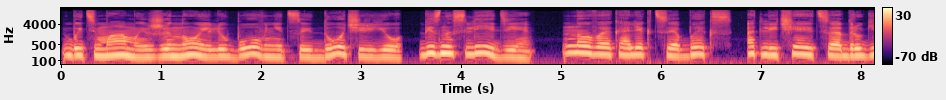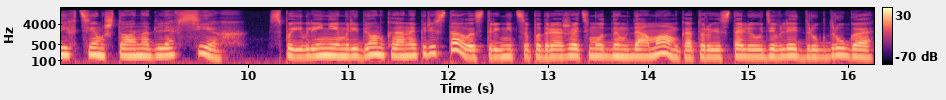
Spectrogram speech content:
Быть мамой, женой, любовницей, дочерью, бизнес-леди. Новая коллекция Бэкс отличается от других тем, что она для всех. С появлением ребенка она перестала стремиться подражать модным домам, которые стали удивлять друг друга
